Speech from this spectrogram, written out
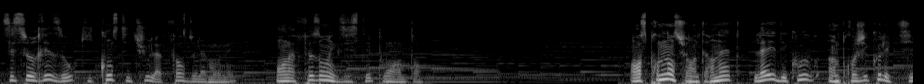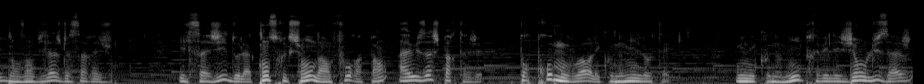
C'est ce réseau qui constitue la force de la monnaie en la faisant exister pour un temps. En se promenant sur internet, Lae découvre un projet collectif dans un village de sa région. Il s'agit de la construction d'un four à pain à usage partagé pour promouvoir l'économie low-tech. Une économie privilégiant l'usage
